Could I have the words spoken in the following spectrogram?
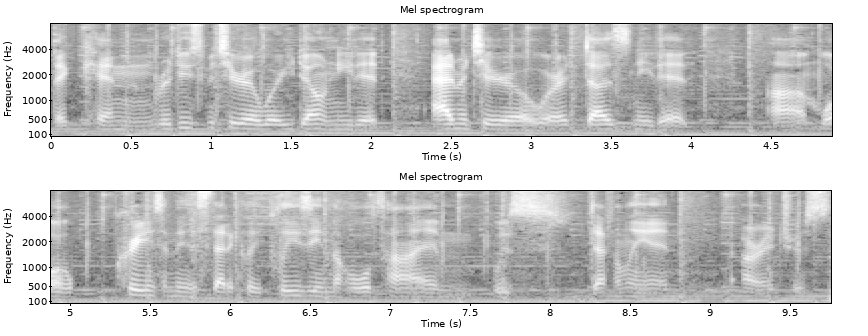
that can reduce material where you don't need it, add material where it does need it, um, while creating something aesthetically pleasing the whole time was definitely in our interest.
